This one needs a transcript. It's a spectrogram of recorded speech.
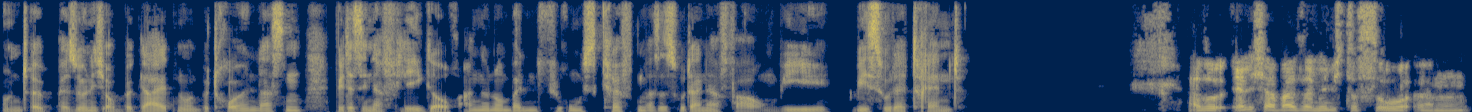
und äh, persönlich auch begleiten und betreuen lassen? Wird das in der Pflege auch angenommen bei den Führungskräften? Was ist so deine Erfahrung? Wie, wie ist so der Trend? Also ehrlicherweise erlebe ich das so, ähm,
